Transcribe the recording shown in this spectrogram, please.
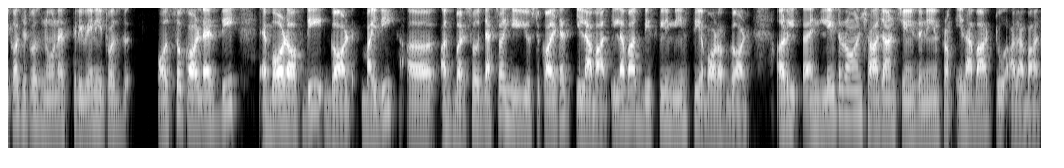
because it was known as triveni it was also called as the abode of the god by the uh, Akbar. So that's why he used to call it as Ilabad. Ilabad basically means the abode of god. Or, and later on, Shah Jahan changed the name from Ilabad to Allahabad.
